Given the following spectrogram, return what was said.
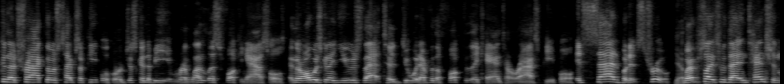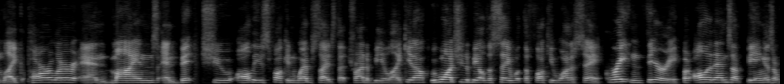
gonna attract those types of people who are just gonna be relentless fucking assholes, and they're always gonna use that that to do whatever the fuck that they can to harass people. It's sad, but it's true. Yep. Websites with that intention, like Parler and Minds and BitChute, all these fucking websites that try to be like, you know, we want you to be able to say what the fuck you want to say. Great in theory, but all it ends up being is a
